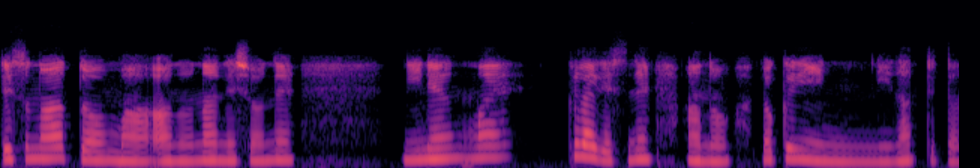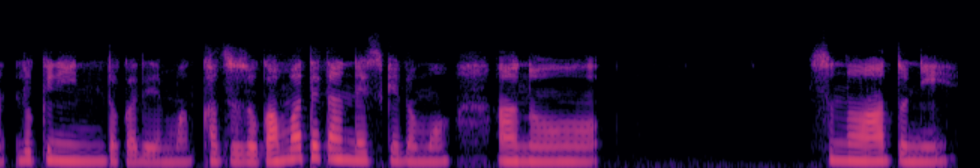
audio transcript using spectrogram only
で、その後、まあ、あの、なんでしょうね。2年前くらいですね、あの、6人になってた、6人とかで、ま、活動頑張ってたんですけども、あのその後に、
